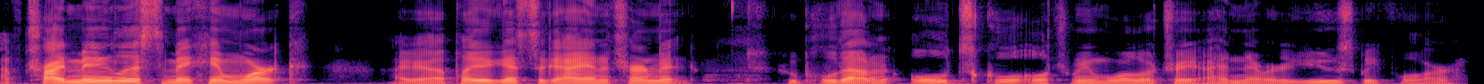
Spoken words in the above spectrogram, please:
I've tried many lists to make him work. I uh, played against a guy in a tournament who pulled out an old school Ultramarine Warlord trait I had never used before.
